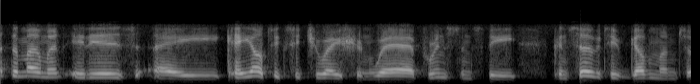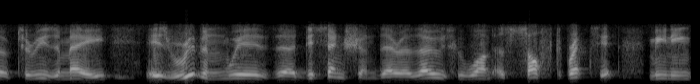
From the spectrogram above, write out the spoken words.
At the moment, it is a chaotic situation where, for instance, the Conservative government of Theresa May is riven with uh, dissension. There are those who want a soft Brexit, meaning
